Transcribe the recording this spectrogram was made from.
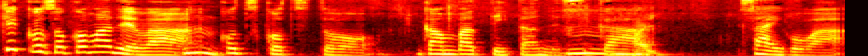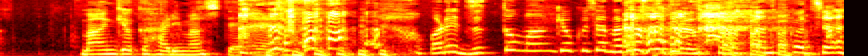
結構そこまではコツコツと頑張っていたんですが、うんはい、最後は満玉張りまして。あれ、ずっと満玉じゃなかったかな、こちら。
